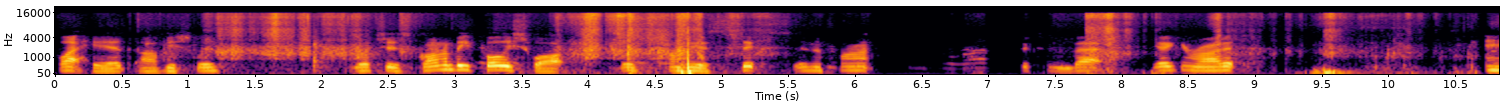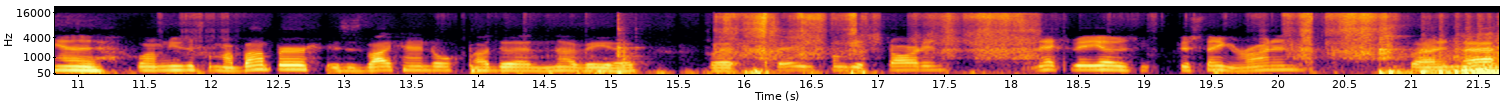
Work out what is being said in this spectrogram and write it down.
flathead, obviously, which is gonna be fully swapped. It's gonna be a six in the front, six in the back. Yeah, you can ride it. And what I'm using for my bumper is this bike handle. I'll do that in another video. But today's gonna get started. Next video is this thing running. But that,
